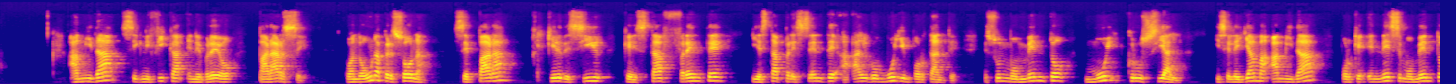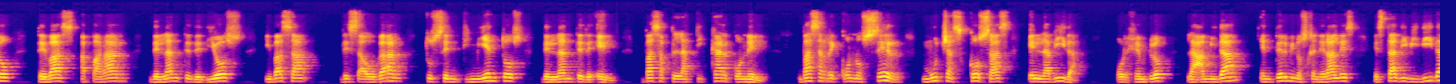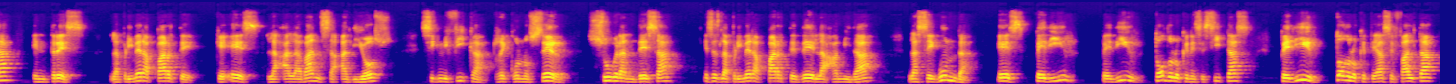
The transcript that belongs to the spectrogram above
Amidá significa en hebreo pararse. Cuando una persona se para, quiere decir que está frente y está presente a algo muy importante. Es un momento muy crucial y se le llama amidad porque en ese momento te vas a parar delante de Dios y vas a desahogar tus sentimientos delante de Él. Vas a platicar con Él. Vas a reconocer muchas cosas en la vida. Por ejemplo, la amidad, en términos generales, está dividida en tres. La primera parte, que es la alabanza a Dios, significa reconocer su grandeza. Esa es la primera parte de la amidad. La segunda es pedir, pedir todo lo que necesitas, pedir todo lo que te hace falta,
